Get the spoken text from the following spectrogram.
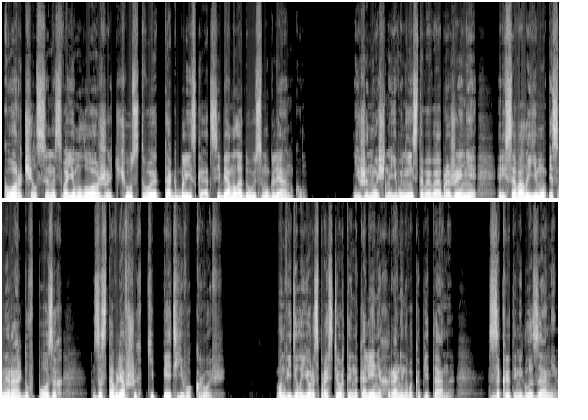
корчился на своем ложе, чувствуя так близко от себя молодую смуглянку. Еженочно его неистовое воображение рисовало ему Эсмеральду в позах — заставлявших кипеть его кровь. Он видел ее распростертой на коленях раненого капитана, с закрытыми глазами,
